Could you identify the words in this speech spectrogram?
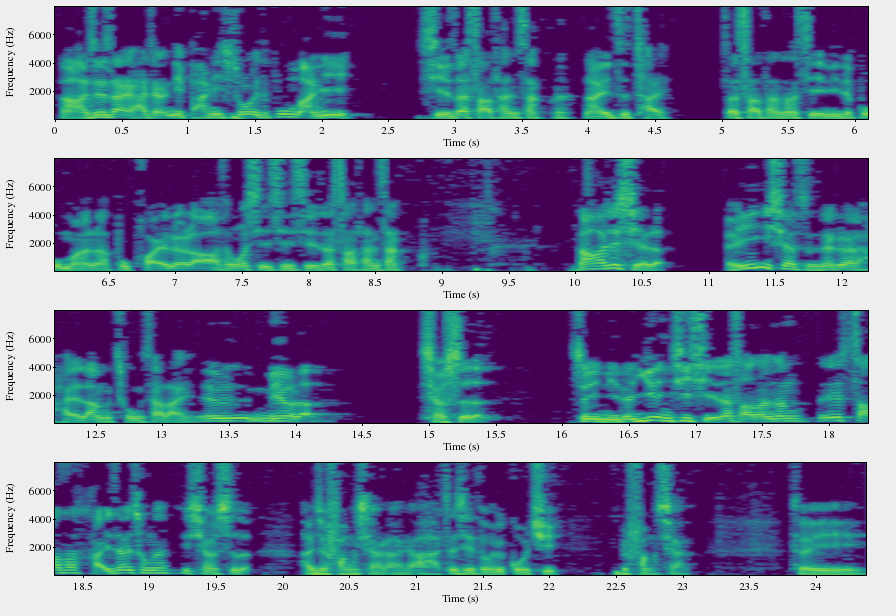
啊，就在他讲，你把你所有的不满意写在沙滩上，拿一支柴在沙滩上写你的不满啊、不快乐啦啊什么写写写在沙滩上，然后他就写了，哎，一下子那个海浪冲下来，呃，没有了，消失了。所以你的怨气写在沙滩上，哎，沙滩海在冲啊，就消失了，他就放下了啊，这些都会过去，就放下了。所以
